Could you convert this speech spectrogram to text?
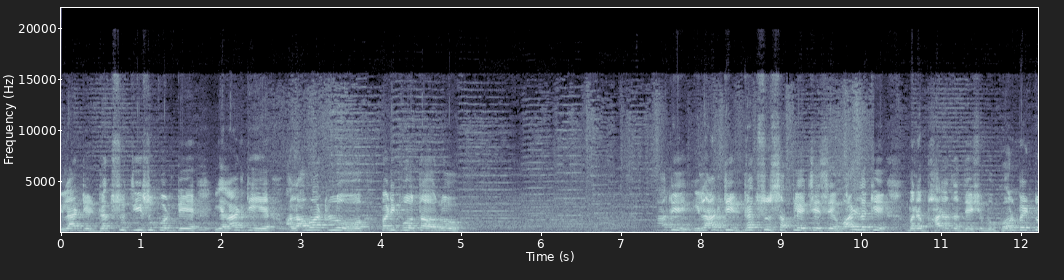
ఇలాంటి డ్రగ్స్ తీసుకుంటే ఎలాంటి అలవాట్లో పడిపోతారు? అది ఇలాంటి డ్రగ్స్ సప్లై చేసే వాళ్ళకి మన భారతదేశము గవర్నమెంట్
